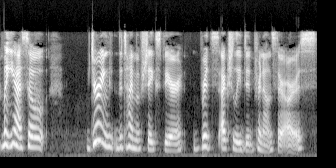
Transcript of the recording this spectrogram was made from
But yeah, so during the time of Shakespeare, Brits actually did pronounce their R's.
